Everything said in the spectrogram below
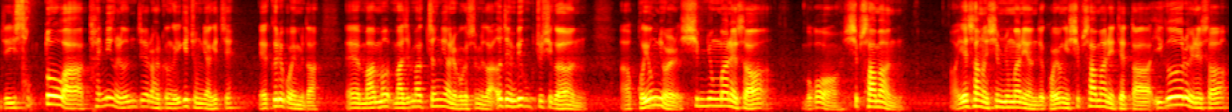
이제 이 속도와 타이밍을 언제로 할 건가 이게 중요하겠지. 예, 그래 보입니다. 예, 마, 마지막 정리 안 해 보겠습니다. 어제 미국 주식은 아, 고용률 16만에서 뭐고 14만 어, 예상은 16만이었는데 고용이 14만이 됐다. 이거로 인해서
